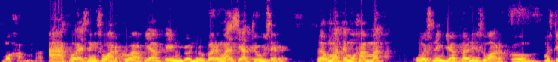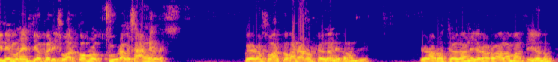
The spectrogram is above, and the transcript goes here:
Muhammad. Aku es ning swarga api-api ing ngono bareng maksiat diusir. Lah umat Muhammad wis ning jabani swarga. Mestine mulai jabani swarga mlebu ra wis angel. Kowe swarga kan ora dalane to kan sih. Ya ora dalane ya ora alamate ya to.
